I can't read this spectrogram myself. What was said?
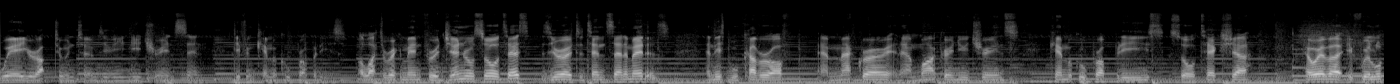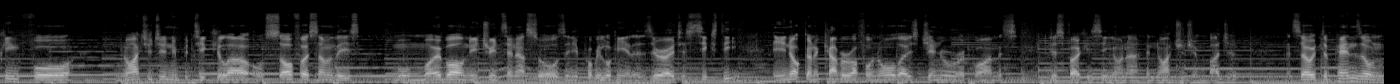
where you're up to in terms of your nutrients and different chemical properties. I'd like to recommend for a general soil test, 0 to 10 centimetres, and this will cover off our macro and our micronutrients, chemical properties, soil texture. However, if we're looking for nitrogen in particular or sulfur, some of these more mobile nutrients in our soils, and you're probably looking at a 0 to 60, and you're not going to cover off on all those general requirements, you're just focusing on a, a nitrogen budget. And so it depends on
